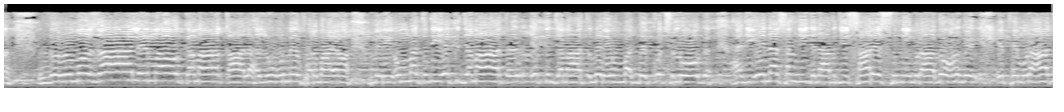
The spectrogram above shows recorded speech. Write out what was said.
يدرهم ظلم ظالم کما قال حضور نے فرمایا، میری امت دی ایک جماعت ایک جماعت میری امت دے کچھ لوگ ہے جی یہ نہ سمجھی جناب جی سارے سنی مراد ہو گے۔ اتنے مراد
